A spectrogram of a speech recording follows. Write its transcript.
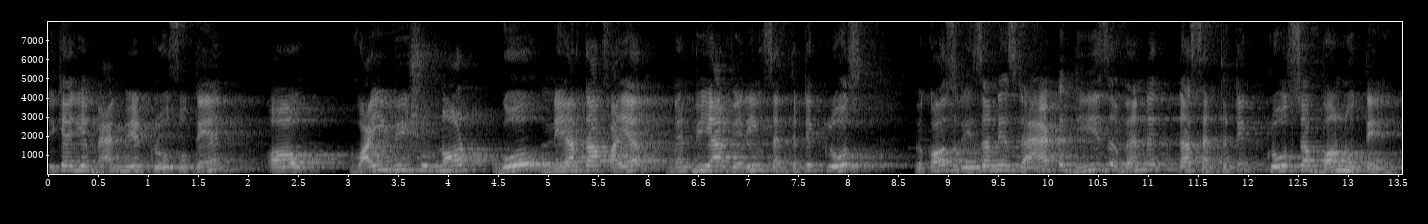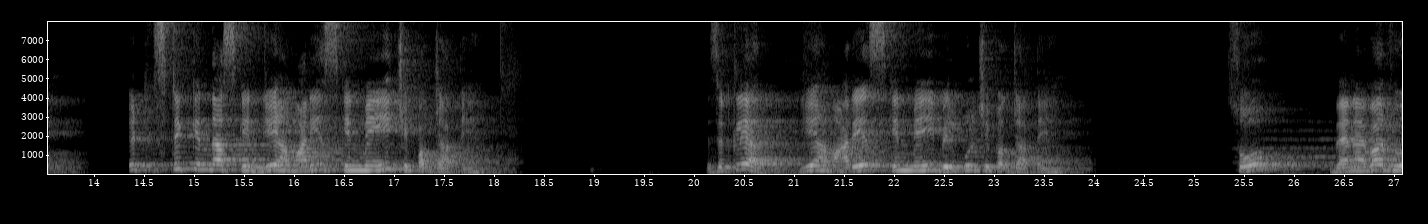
ठीक है ये मैन मेड क्लोथ होते हैं और why we should not go near the fire when we are wearing synthetic cloth because reason is that these when the synthetic clothes जब बर्न होते हैं it stick in the skin ये हमारी स्किन में ही चिपक जाते हैं इज इट क्लियर ये हमारे स्किन में ही बिल्कुल चिपक जाते हैं so whenever you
